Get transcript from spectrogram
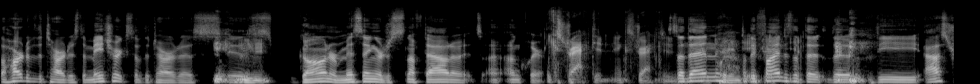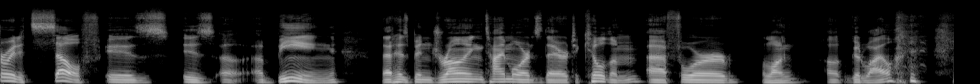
the heart of the TARDIS, the matrix of the TARDIS, is gone or missing or just snuffed out. It's uh, unclear. extracted, extracted. So then, what they find is Idris, that the the the asteroid itself is is a, a being that has been drawing Time Lords there to kill them uh, for a long, a good while, yeah.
